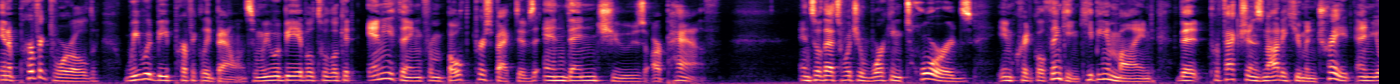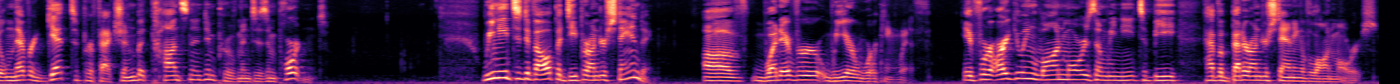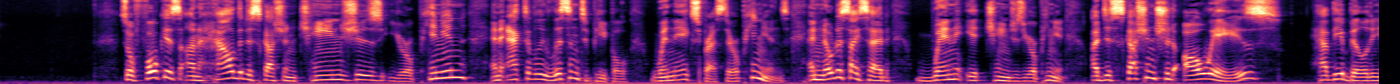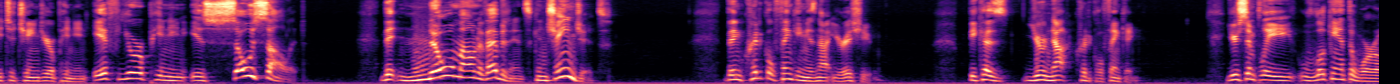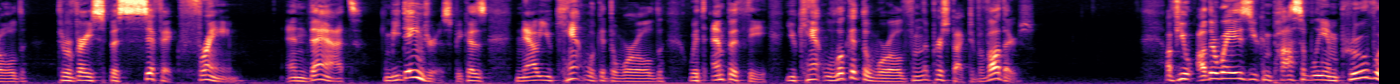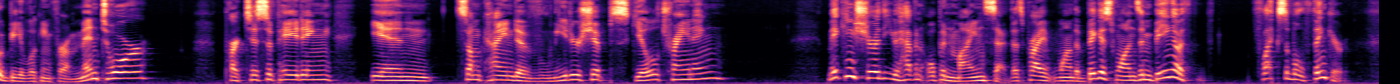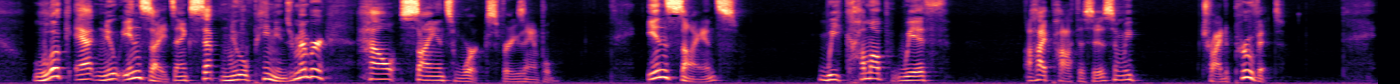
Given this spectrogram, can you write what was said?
In a perfect world, we would be perfectly balanced and we would be able to look at anything from both perspectives and then choose our path. And so that's what you're working towards in critical thinking, keeping in mind that perfection is not a human trait and you'll never get to perfection, but constant improvement is important we need to develop a deeper understanding of whatever we are working with. If we're arguing lawnmowers, then we need to be have a better understanding of lawnmowers. So focus on how the discussion changes your opinion and actively listen to people when they express their opinions. And notice I said when it changes your opinion. A discussion should always have the ability to change your opinion. If your opinion is so solid that no amount of evidence can change it, then critical thinking is not your issue because you're not critical thinking. You're simply looking at the world through a very specific frame, and that can be dangerous because now you can't look at the world with empathy. You can't look at the world from the perspective of others. A few other ways you can possibly improve would be looking for a mentor, participating in some kind of leadership skill training, making sure that you have an open mindset. That's probably one of the biggest ones. And being a flexible thinker. Look at new insights and accept new opinions. Remember how science works, for example. In science, we come up with a hypothesis and we try to prove it.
